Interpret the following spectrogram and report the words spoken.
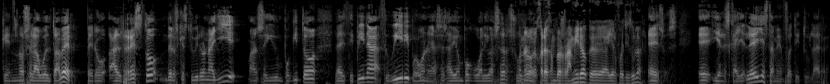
que no se la ha vuelto a ver, pero al resto de los que estuvieron allí han seguido un poquito la disciplina. Zubiri, pues bueno, ya se sabía un poco cuál iba a ser su Bueno, el mejor ejemplo es Ramiro, que ayer fue titular. Eso es. Eh, y en Sky Leyes también fue titular.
